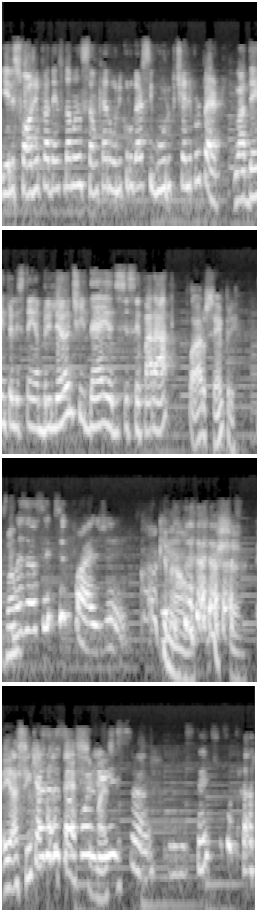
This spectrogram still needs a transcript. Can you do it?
e eles fogem para dentro da mansão, que era o único lugar seguro que tinha ali por perto. Lá dentro eles têm a brilhante ideia de se separar. Claro, sempre. Vamos Mas é assim que se faz, gente. Claro que não. Poxa. É assim que mas eles são acontece, mas. polícia. Eles que se separar.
